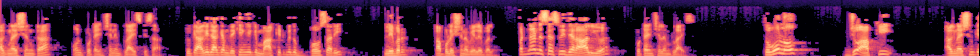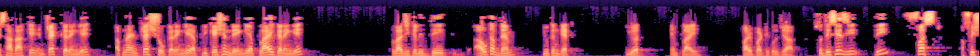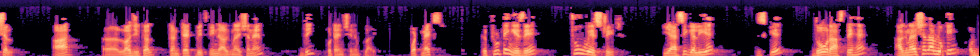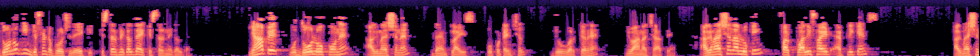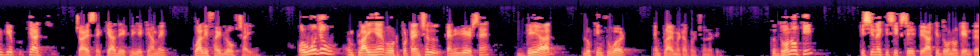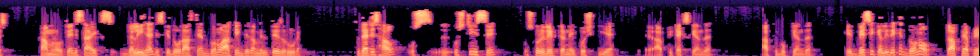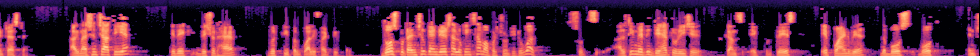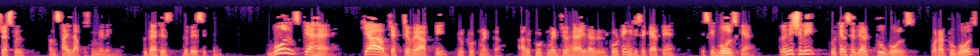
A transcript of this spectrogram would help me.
آرگنائزیشن کا ان پوٹینشیل امپلائیز کے ساتھ کیونکہ آگے جا کے ہم دیکھیں گے کہ مارکیٹ میں تو بہت ساری لیبر پاپولیشن اویلیبل ہے but not necessary they are all your potential employees تو وہ لوگ جو آپ کی آرگنائزیشن کے ساتھ آ کے انٹریکٹ کریں گے اپنا انٹرسٹ شو کریں گے اپلیکیشن دیں گے اپلائی کریں گے لاجیکلی دیک out of them you can get your employee for a particular job so this is the first official or logical contact between organisation and the potential employee next recruiting ایسی گلی ہے جس کے دو راستے ہیں اور دونوں کی ڈفرنٹ اپروچ نکلتا ہے یہاں پہ وہ دو لوگ کون ہیں امپلائیز وہ پوٹینشیل جو ورکر ہیں جو آنا چاہتے ہیں لوکنگ فار آرگنائزیشن کی دیکھ رہی ہے کہ ہمیں کوالیفائڈ لوگ چاہیے اور وہ جو امپلائی ہیں وہ پوٹینشیل کینڈیڈیٹس ہیں they are looking toward employment opportunity تو دونوں کی کسی نہ کسی ایک اسٹیج پہ آ کے دونوں کے انٹرسٹ کامن ہوتے ہیں جس طرح ایک گلی ہے جس کے دو راستے ہیں دونوں آ کے ایک جگہ ملتے ضرور ہیں تو دیٹ از ہاؤ اس چیز سے اس کو ریلیٹ کرنے کی کوشش کی ہے آپ کی ٹیکسٹ کے اندر آپ کی بک کے اندر کہ بیسیکلی دیکھیں دونوں تو اپنے اپنے انٹرسٹ ہیں آرگنائزیشن چاہتی ہے کہ they should have good people qualified people those پوٹینشیلچونٹی الٹیو to reach a place a point ویئرسائز میں ملیں گے گولس کیا ہے کیا آبجیکٹو ہے آپ کی ریکروٹمنٹ کا ریکروٹمنٹ جو ہے ریکروٹنگ جسے کہتے ہیں اس کے گولس کیا ہیں تو initially we can see they are two goals what are two goals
